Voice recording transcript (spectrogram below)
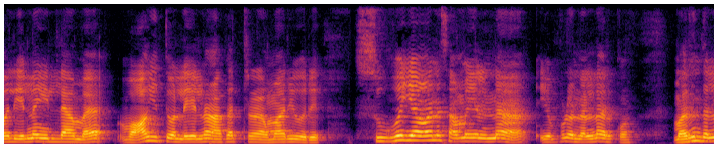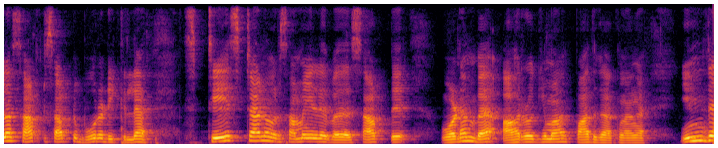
வலி எல்லாம் இல்லாமல் வாயு தொல்லையெல்லாம் அகற்றுற மாதிரி ஒரு சுவையான சமையல்னா எவ்வளோ நல்லா இருக்கும். மருந்தெல்லாம் சாப்பிட்டு சாப்பிட்டு போர் அடிக்கல டேஸ்டான ஒரு சமையலை சாப்பிட்டு உடம்ப ஆரோக்கியமாக பாதுகாக்கலாங்க. இந்த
